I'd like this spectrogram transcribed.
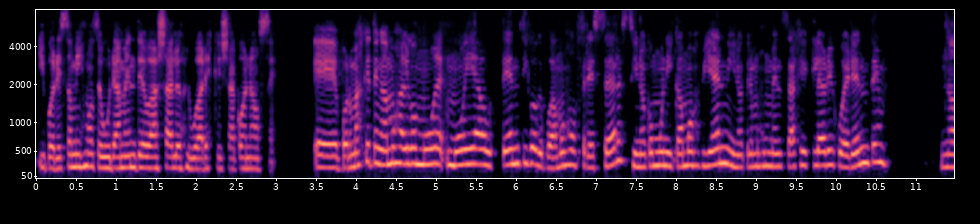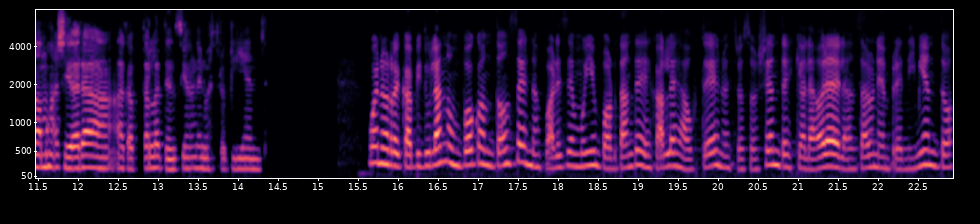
y por eso mismo seguramente vaya a los lugares que ya conoce. Eh, por más que tengamos algo muy, muy auténtico que podamos ofrecer, si no comunicamos bien y no tenemos un mensaje claro y coherente, no vamos a llegar a, captar la atención de nuestro cliente. Bueno, recapitulando un poco entonces, nos parece muy importante dejarles a ustedes, nuestros oyentes, que a la hora de lanzar un emprendimiento,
